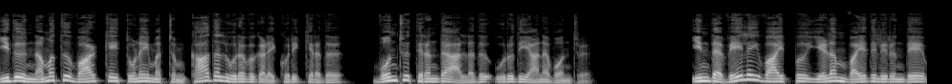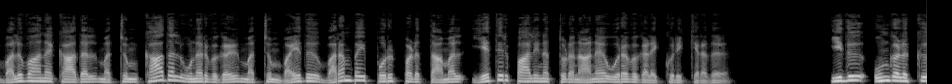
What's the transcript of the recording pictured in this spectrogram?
இது நமது வாழ்க்கை துணை மற்றும் காதல் உறவுகளை குறிக்கிறது ஒன்று திறந்த அல்லது உறுதியான ஒன்று. இந்த வேலை வாய்ப்பு இளம் வயதிலிருந்தே வலுவான காதல் மற்றும் காதல் உணர்வுகள் மற்றும் வயது வரம்பைப் பொருட்படுத்தாமல் எதிர்பாலினத்துடனான உறவுகளைக் குறிக்கிறது. இது உங்களுக்கு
